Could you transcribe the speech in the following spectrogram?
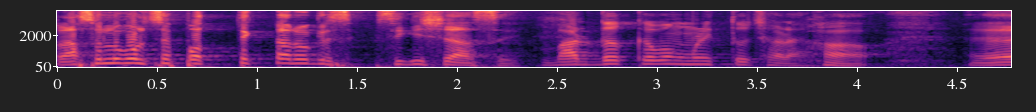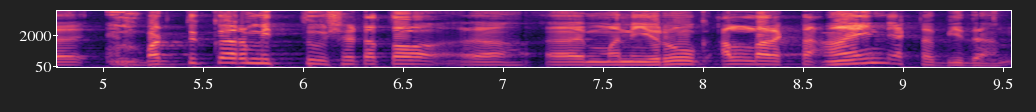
রাসুল বলছে প্রত্যেকটা রোগের চিকিৎসা আছে। বার্ধক্য এবং মৃত্যু ছাড়া। হ্যাঁ। বার্ধক্য আর মৃত্যু সেটা তো মানে রোগ আল্লাহর একটা আইন একটা বিধান।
